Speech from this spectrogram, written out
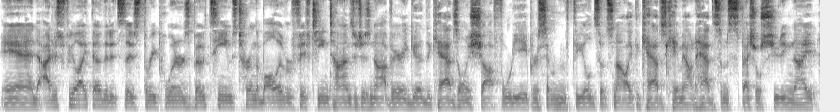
And I just feel like though that it's those three pointers. Both teams turn the ball over 15 times, which is not very good. The Cavs only shot 48% from the field, so it's not like the Cavs came out and had some special shooting night.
